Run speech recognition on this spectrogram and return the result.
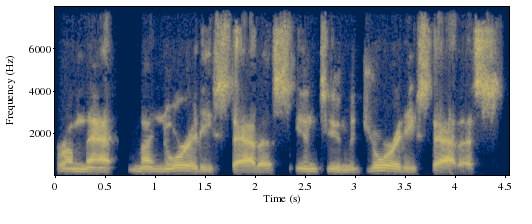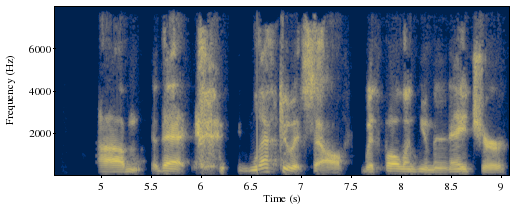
from that minority status into majority status um, that, left to itself with fallen human nature,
